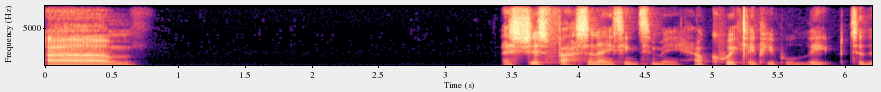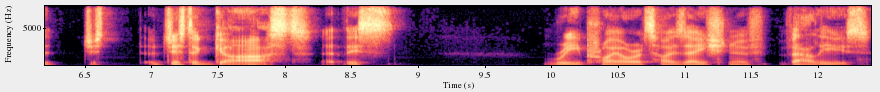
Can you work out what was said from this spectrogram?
Um, it's just fascinating to me how quickly people leap to the just just aghast at this reprioritization of values.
